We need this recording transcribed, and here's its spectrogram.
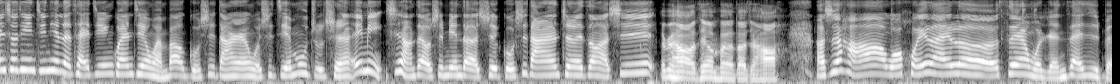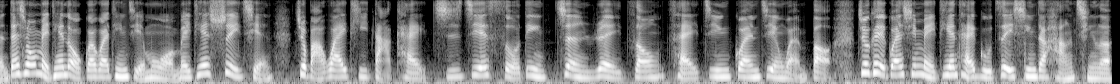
欢迎收听今天的财经关键晚报股市达人，我是节目主持人 Amy。现场在我身边的是股市达人郑瑞宗老师。Amy 好，听众朋友大家好，老师好，我回来了。虽然我人在日本，但是我每天都有乖乖听节目哦。每天睡前就把 YT 打开，直接锁定郑瑞宗财经关键晚报，就可以关心每天台股最新的行情了。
